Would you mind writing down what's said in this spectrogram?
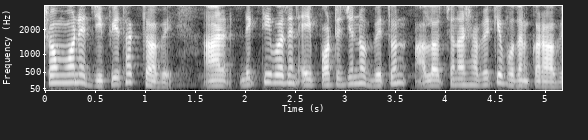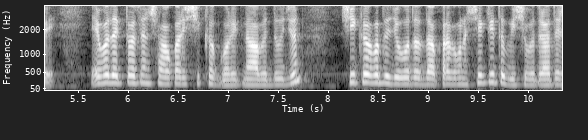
সমমানের জিপিএ থাকতে হবে। আর দেখতেই পাচ্ছেন, এই পটের জন্য বেতন আলোচনা সাপেক্ষে প্রদান করা হবে। এরপর দেখতে পাচ্ছেন, সহকারী শিক্ষক গণিত নেওয়া হবে দুজন। শিক্ষাগত যোগ্যতা দেওয়া করা কোনো স্বীকৃত বিশ্ববিদ্যালয় হতে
